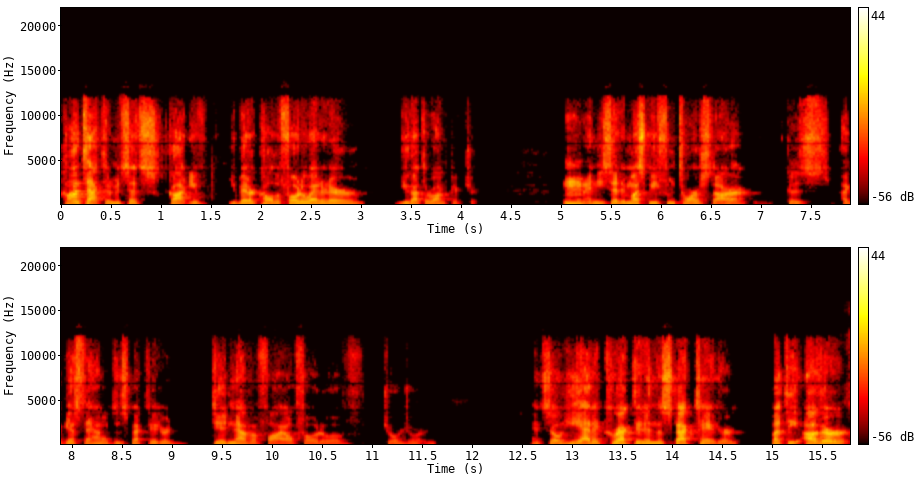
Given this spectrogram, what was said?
contacted him and said scott you you better call the photo editor you got the wrong picture. and he said it must be from Torstar because I guess the Hamilton Spectator didn't have a file photo of George Orton. And so he had it corrected in the Spectator, but the other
